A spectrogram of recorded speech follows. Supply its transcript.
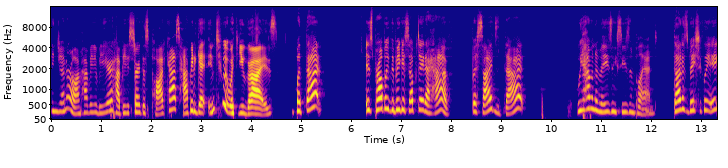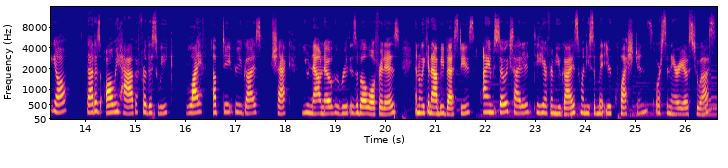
in general. I'm happy to be here, happy to start this podcast, happy to get into it with you guys. But that is probably the biggest update I have. Besides that, we have an amazing season planned. That is basically it, y'all. That is all we have for this week. Life update for you guys. Check. You now know who Ruth Isabel Wolfryd is, and we can now be besties. I am so excited to hear from you guys when you submit your questions or scenarios to us.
